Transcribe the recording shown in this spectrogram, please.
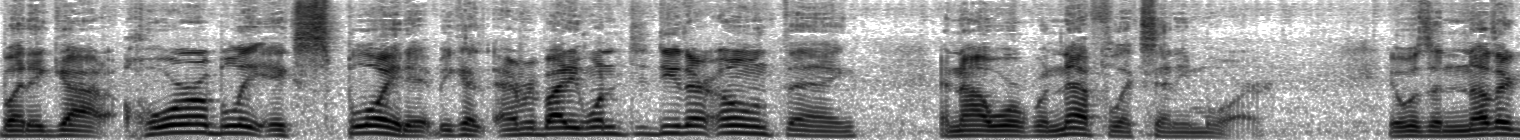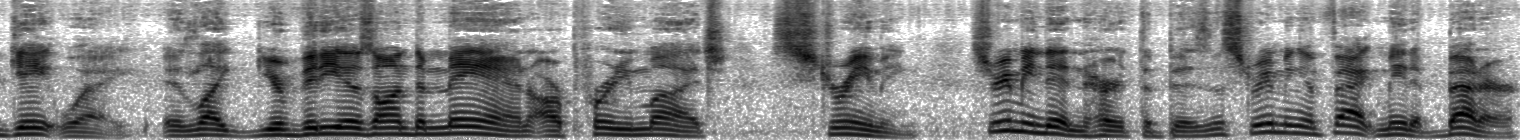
but it got horribly exploited because everybody wanted to do their own thing and not work with Netflix anymore. It was another gateway. It's like your videos on demand are pretty much streaming. Streaming didn't hurt the business. Streaming, in fact, made it better.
